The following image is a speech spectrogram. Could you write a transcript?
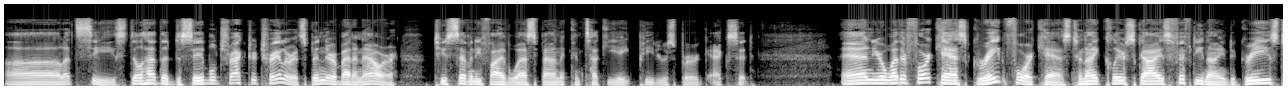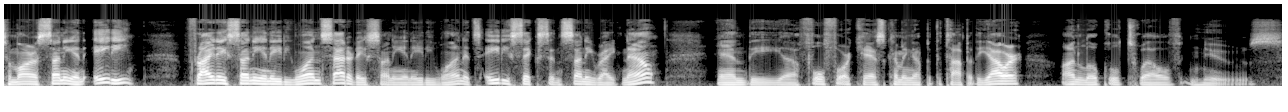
Uh, let's see. Still have the disabled tractor trailer. It's been there about an hour. 275 westbound at Kentucky 8 Petersburg exit. And your weather forecast great forecast. Tonight, clear skies, 59 degrees. Tomorrow, sunny and 80. Friday, sunny and 81. Saturday, sunny and 81. It's 86 and sunny right now. And the uh, full forecast coming up at the top of the hour on Local 12 News.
